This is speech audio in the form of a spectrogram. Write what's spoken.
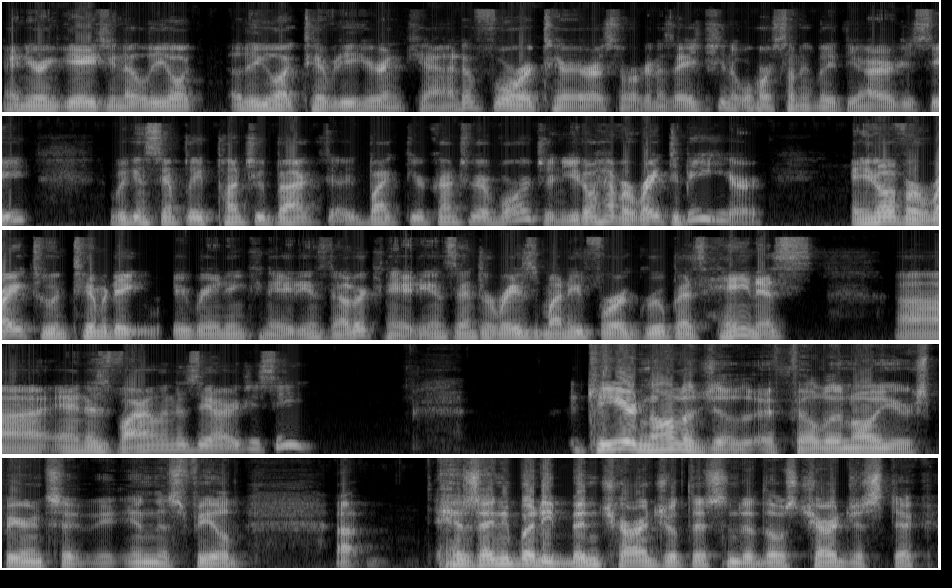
and you're engaged in illegal, illegal activity here in Canada for a terrorist organization or something like the IRGC, we can simply punch you back to, back to your country of origin. You don't have a right to be here. And you don't have a right to intimidate Iranian Canadians and other Canadians and to raise money for a group as heinous uh, and as violent as the IRGC. To your knowledge, Phil, and all your experience in this field, uh, has anybody been charged with this, and did those charges stick?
